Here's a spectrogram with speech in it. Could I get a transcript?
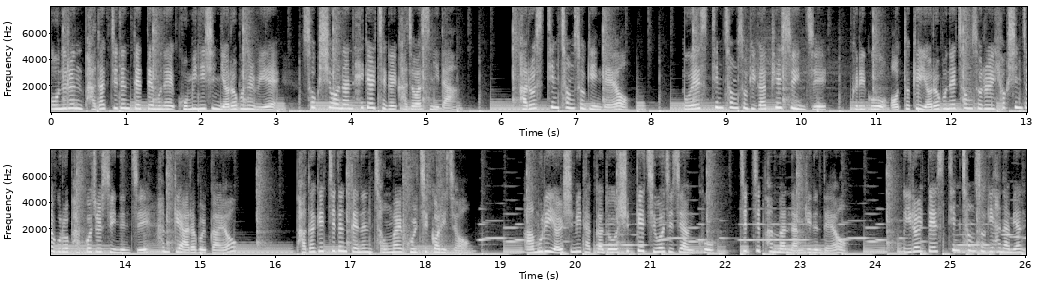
오늘은 바닥 찌든 때 때문에 고민이신 여러분을 위해 속 시원한 해결책을 가져왔습니다. 바로 스팀 청소기인데요. 왜 스팀 청소기가 필수인지, 그리고 어떻게 여러분의 청소를 혁신적으로 바꿔줄 수 있는지 함께 알아볼까요? 바닥에 찌든 때는 정말 골칫거리죠. 아무리 열심히 닦아도 쉽게 지워지지 않고 찝찝함만 남기는데요. 이럴 때 스팀 청소기 하나면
